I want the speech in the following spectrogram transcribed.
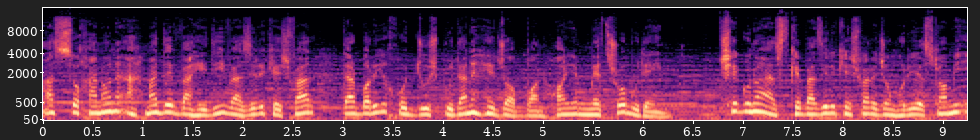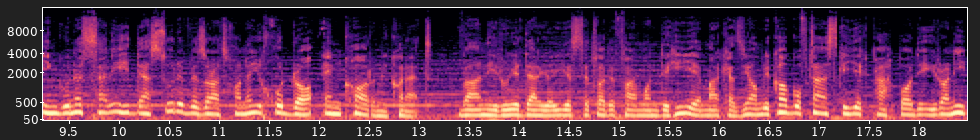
از سخنان احمد وحیدی وزیر کشور درباره خودجوش بودن هجاببانهای مترو بوده ایم. چگونه است که وزیر کشور جمهوری اسلامی اینگونه سریح دستور وزارتخانه خود را انکار می کند؟ و نیروی دریایی ستاد فرماندهی مرکزی آمریکا گفته است که یک پهپاد ایرانی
